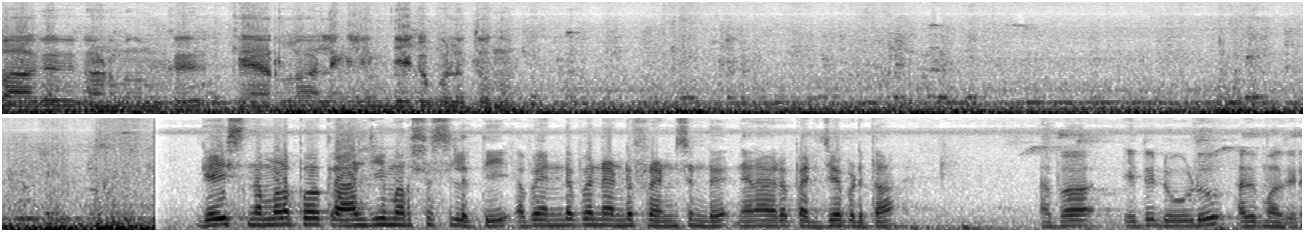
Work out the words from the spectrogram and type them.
ഭാഗമൊക്കെ കാണുമ്പോൾ നമുക്ക് കേരളം അല്ലെങ്കിൽ ഇന്ത്യയൊക്കെ പോലെ തോന്നും. ഗെയ്സ് നമ്മളിപ്പോൾ ക്രാഞ്ചി മർഷസിലെത്തി അപ്പോൾ എന്റെ ഒപ്പം രണ്ട് ഫ്രണ്ട്സ് ഉണ്ട്. ഞാൻ അവരെ പരിചയപ്പെടുത്താം. അപ്പോൾ ഇത് ഡൂഡു അത് മധുര.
